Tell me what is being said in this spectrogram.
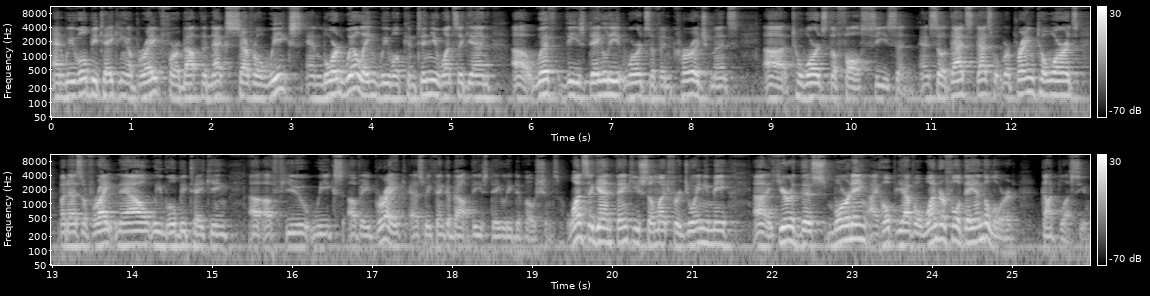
And we will be taking a break for about the next several weeks. And Lord willing, we will continue once again uh, with these daily words of encouragements uh, towards the fall season. And so that's that's what we're praying towards. But as of right now, we will be taking uh, a few weeks of a break as we think about these daily devotions. Once again, thank you so much for joining me uh, here this morning. I hope you have a wonderful day in the Lord. God bless you.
